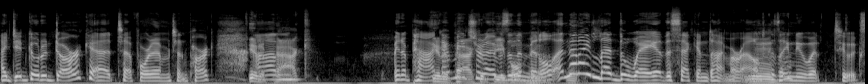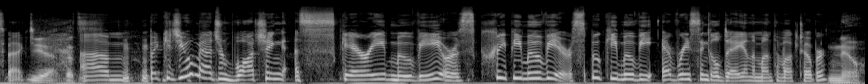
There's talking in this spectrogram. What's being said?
I did go to dark at uh, Fort Edmonton Park. in a Um, pack. in a pack. In a I made pack sure I was in the middle, yeah, and then yeah. I led the way the second time around because I knew what to expect. Yeah, that's Um, but could you imagine watching a scary movie or a creepy movie or a spooky movie every single day in the month of October? no.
